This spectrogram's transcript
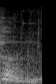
Ugh.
